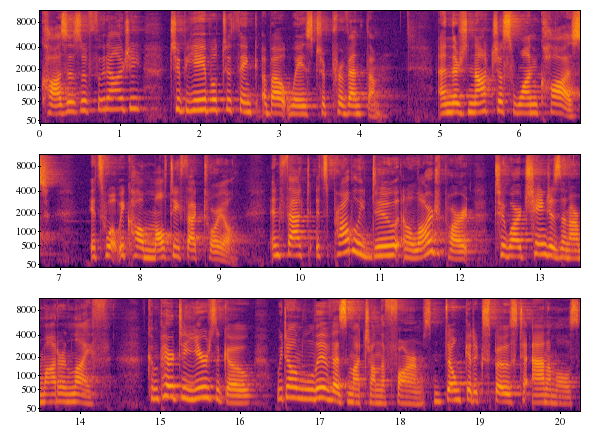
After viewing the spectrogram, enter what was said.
causes of food allergy to be able to think about ways to prevent them. And there's not just one cause, it's what we call multifactorial. In fact, it's probably due in a large part to our changes in our modern life. Compared to years ago, we don't live as much on the farms, don't get exposed to animals.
